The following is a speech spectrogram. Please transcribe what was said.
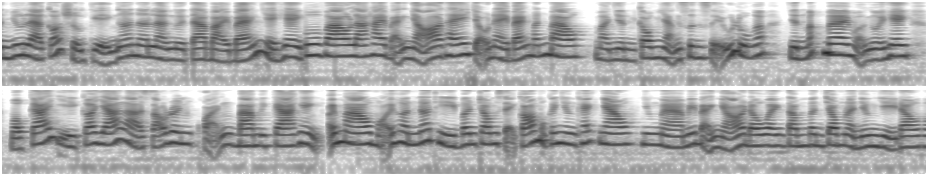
Hình như là có sự kiện á, nên là người ta bày bán vậy hen. Vừa vào là hai bạn nhỏ thấy chỗ này bán bánh bao mà nhìn công nhận xinh xỉu luôn á nhìn mắc mê mọi người hen. Một cái gì có giá là 6 rin khoảng 30k hen. Mỗi màu mỗi hình á, thì bên trong sẽ có một cái nhân khác nhau. Nhưng mà mấy bạn nhỏ đâu quan tâm bên trong là nhân gì đâu.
